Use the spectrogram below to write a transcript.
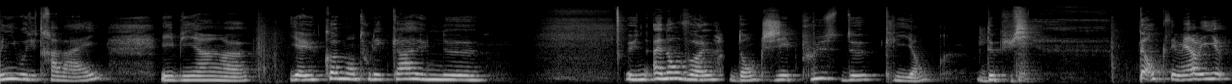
au niveau du travail, eh bien, euh, il y a eu comme en tous les cas une, une, un envol. Donc j'ai plus de clients depuis. Donc c'est merveilleux.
